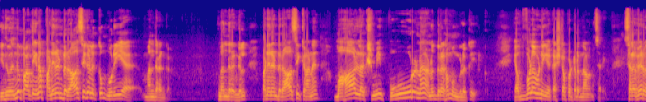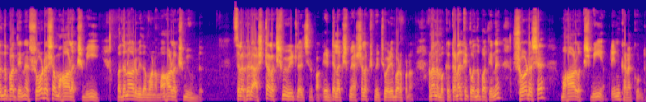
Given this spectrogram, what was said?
இது வந்து பார்த்தீங்கன்னா பன்னிரெண்டு ராசிகளுக்கும் உரிய மந்திரங்கள். மந்திரங்கள் பன்னிரெண்டு ராசிக்கான மகாலட்சுமி பூரண அனுகிரகம் உங்களுக்கு இருக்கும். எவ்வளவு நீங்கள் கஷ்டப்பட்டிருந்தாலும் சரி. சில பேர் வந்து பார்த்தீங்கன்னா ஷோடச மகாலட்சுமி பதினாறு விதமான மகாலட்சுமி உண்டு. சில பேர் அஷ்டலக்ஷ்மி வீட்டில் வச்சுருப்பாங்க. எட்டு லக்ஷ்மி அஷ்டலக்ஷ்மி வச்சு வழிபாடு பண்ணுவோம் ஆனால் நமக்கு கணக்குக்கு வந்து பார்த்திங்கன்னா ஷோடச மகாலட்சுமி அப்படின்னு கணக்கு உண்டு.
